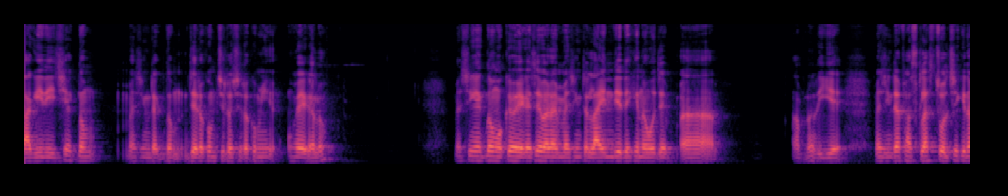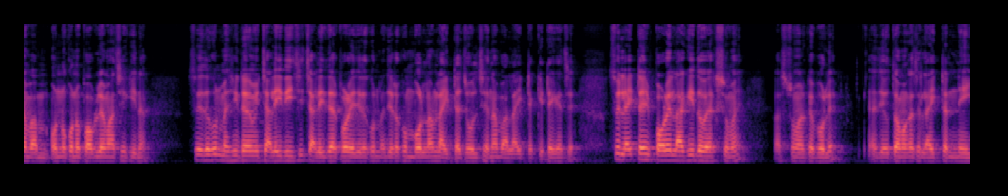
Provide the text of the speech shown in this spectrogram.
লাগিয়ে দিয়েছি, একদম মেশিনটা একদম যেরকম ছিল, সেরকমই হয়ে গেল। মেশিন একদম ওকে হয়ে গেছে। এবার আমি মেশিনটা লাইন দিয়ে দেখে নেব যে আপনার ইয়ে মেশিনটা ফার্স্ট ক্লাস চলছে কিনা বা অন্য কোনো প্রবলেম আছে কিনা। সো দেখুন মেশিনটাকে আমি চালিয়ে দিয়েছি, চালিয়ে দেওয়ার পরে যে দেখুন, যেরকম বললাম লাইটটা জ্বলছে না বা লাইটটা কেটে গেছে। সো এই লাইটটা আমি পরে লাগিয়ে দেবো এক সময় কাস্টমারকে বলে যেহেতু আমার কাছে লাইটটা নেই,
